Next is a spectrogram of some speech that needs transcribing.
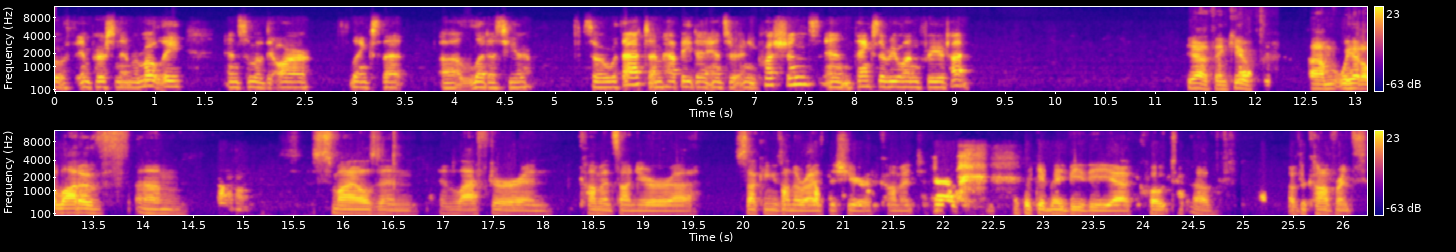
both in person and remotely, and some of the R links that uh, led us here. So with that, I'm happy to answer any questions and thanks everyone for your time. Yeah, thank you. Um, we had a lot of um, smiles and, and laughter and comments on your uh, sucking is on the rise this year comment. I think it may be the uh, quote of, of the conference.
